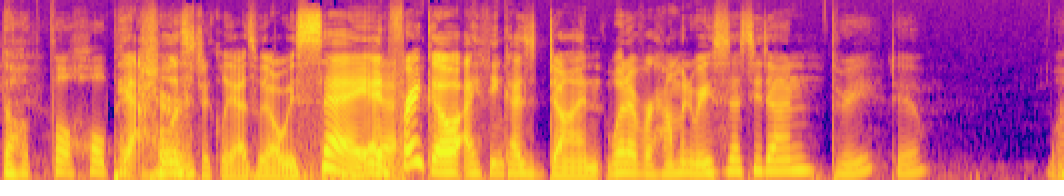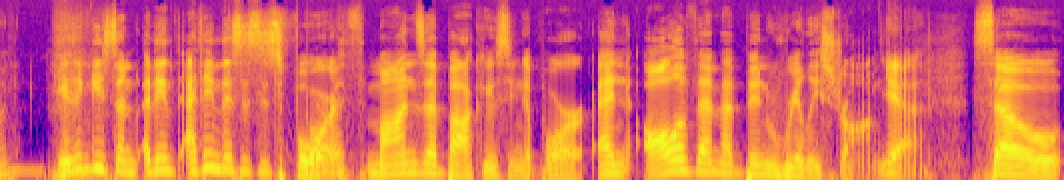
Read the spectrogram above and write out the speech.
the whole, full whole yeah, picture. holistically, as we always say. And Franco, I think, has done whatever. How many races has he done? Three, two, one. I think he's done. I think I think this is his fourth. Monza, Baku, Singapore, and all of them have been really strong. Yeah, So,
